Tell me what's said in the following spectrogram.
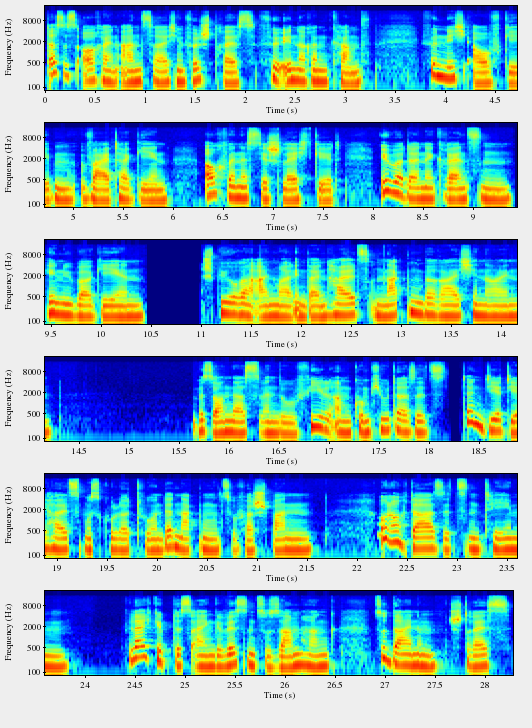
Das ist auch ein Anzeichen für Stress, für inneren Kampf, für nicht aufgeben, weitergehen, auch wenn es dir schlecht geht, über deine Grenzen hinübergehen. Spüre einmal in deinen Hals- und Nackenbereich hinein. Besonders wenn du viel am Computer sitzt, tendiert die Halsmuskulatur und der Nacken zu verspannen. Und auch da sitzen Themen. Vielleicht gibt es einen gewissen Zusammenhang zu deinem Stress,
